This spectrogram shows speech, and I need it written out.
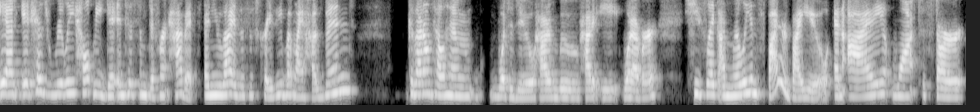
And it has really helped me get into some different habits. And you guys, this is crazy, but my husband, because I don't tell him what to do, how to move, how to eat, whatever, he's like, I'm really inspired by you. And I want to start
